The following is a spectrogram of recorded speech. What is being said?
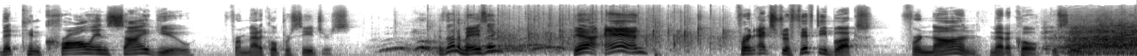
that can crawl inside you for medical procedures. Isn't that amazing? Yeah, and for an extra 50 bucks for non-medical procedures.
